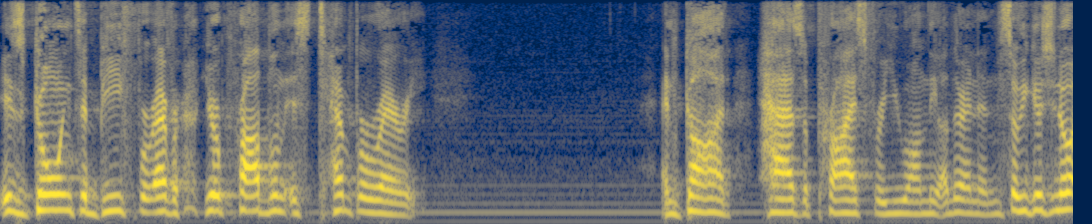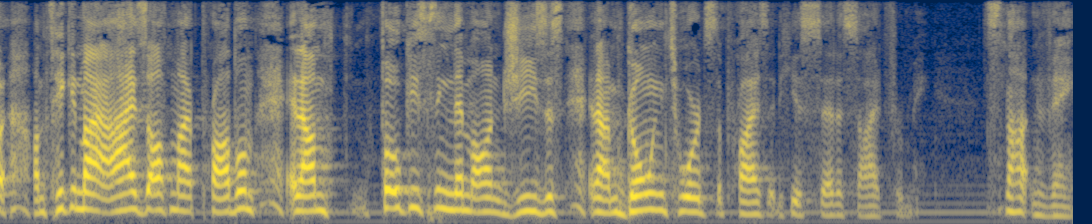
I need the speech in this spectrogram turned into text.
is going to be forever. Your problem is temporary. And God has a prize for you on the other end. And so he goes, You know what? I'm taking my eyes off my problem and I'm focusing them on Jesus and I'm going towards the prize that he has set aside for me. It's not in vain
